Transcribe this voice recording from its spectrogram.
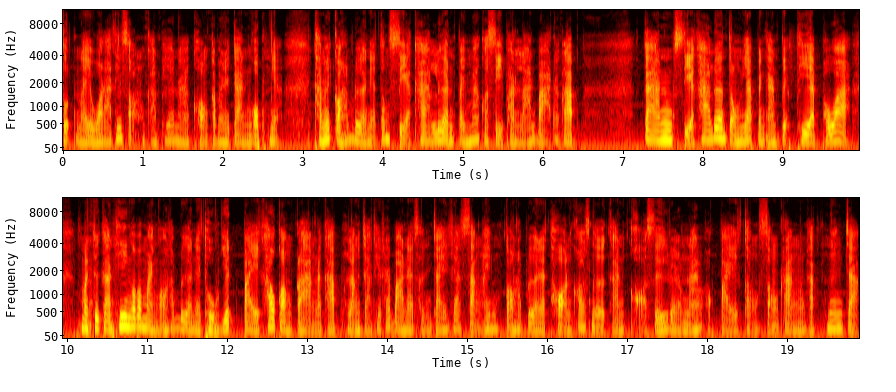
สุดในวาระที่ 2 ของการพิจารณาของกรรมธิการงบเนี่ยทำให้กองทัพเรือเนี่ยต้องเสียค่าเลื่อนไปมากกว่า 4,000 ล้านบาทนะครับ การเสียค่าเลื่อนตรงนี้เป็นการเปรียบเทียบ เพราะว่ามันคือการที่งบประมาณของทัพเรือเนี่ยถูกยึดไปเข้ากองกลางนะครับ หลังจากที่รัฐบาลเนี่ยตัดสินใจที่จะสั่งให้กองทัพเรือเนี่ยถอนข้อเสนอการขอซื้อเรือดำน้ำออกไปสองสองครั้งนะครับ เนื่องจาก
